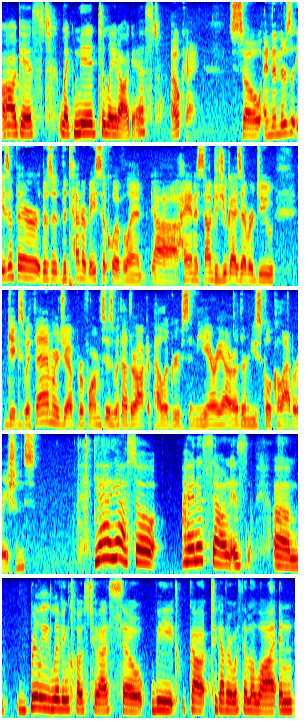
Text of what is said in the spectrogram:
August, like mid to late August. Okay. So, and then there's isn't there there's a the tenor bass equivalent uh, Hyannis Sound. Did you guys ever do gigs with them, or did you have performances with other a cappella groups in the area or other musical collaborations? Yeah, yeah. So Hyannis Sound is um, really living close to us, so we got together with them a lot, and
